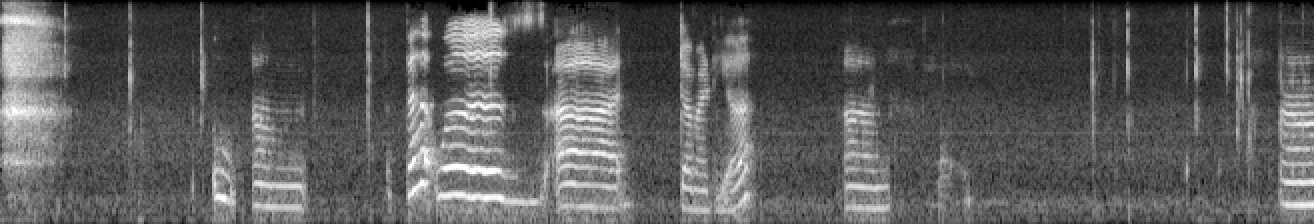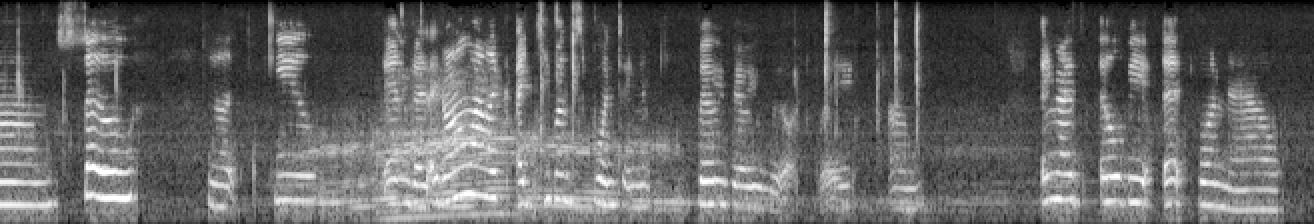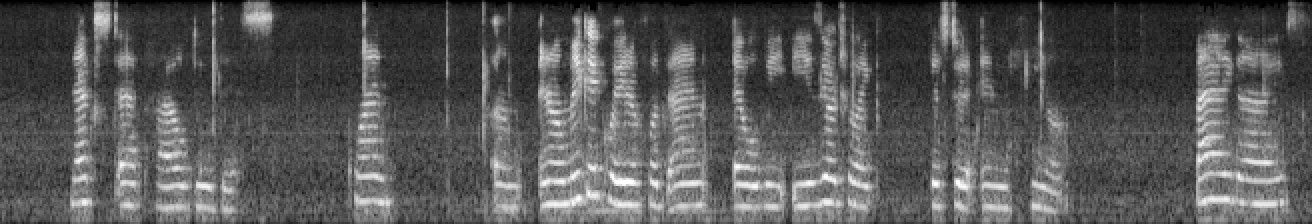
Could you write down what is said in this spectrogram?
ooh, um, that was, a dumb idea. Um, um, so, like you, and guys, I don't know why, like, I keep on splinting. It's very, very weird, right? Um, and guys, it'll be it for now. Next step, I'll do this. One, um, and I'll make it greater for then it will be easier to, like, just do it in here. Bye, guys.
